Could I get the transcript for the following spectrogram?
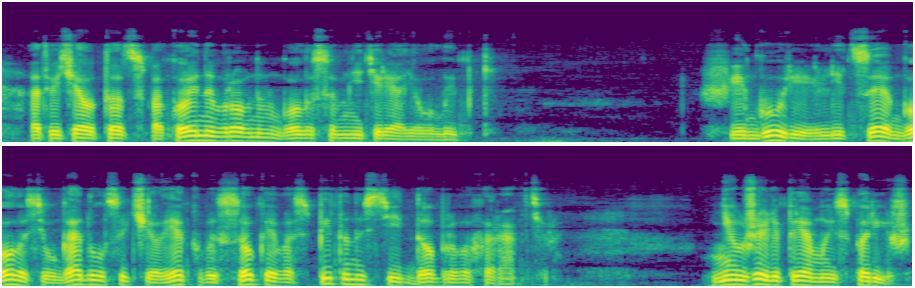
— отвечал тот спокойным, ровным голосом, не теряя улыбки. В фигуре, лице, голосе угадывался человек высокой воспитанности и доброго характера. Неужели прямо из Парижа?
